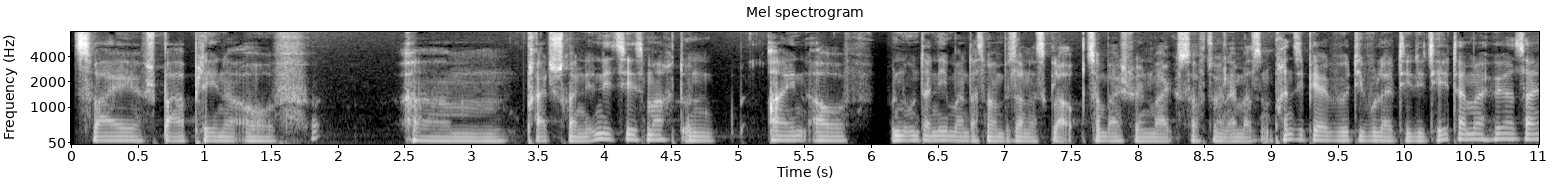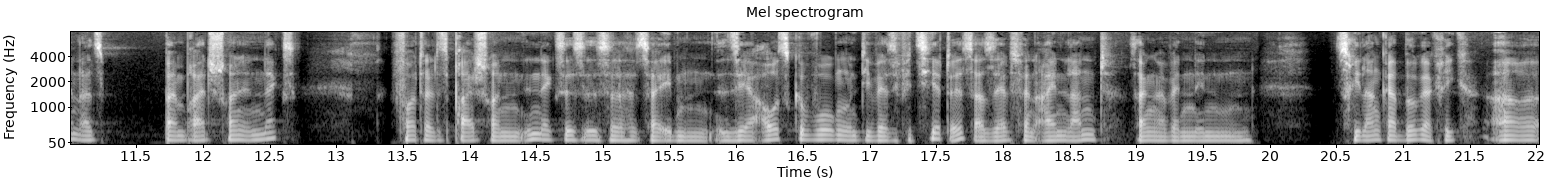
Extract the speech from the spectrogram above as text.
zwei Sparpläne auf ähm, breitstreuende Indizes macht und ein auf ein Unternehmen, an das man besonders glaubt, zum Beispiel in Microsoft oder in Amazon. Prinzipiell wird die Volatilität da immer höher sein als beim breitstreuenden Index. Vorteil des breitstreuenden Indexes ist, dass er eben sehr ausgewogen und diversifiziert ist. Also selbst wenn ein Land, sagen wir, wenn in Sri Lanka Bürgerkrieg äh,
